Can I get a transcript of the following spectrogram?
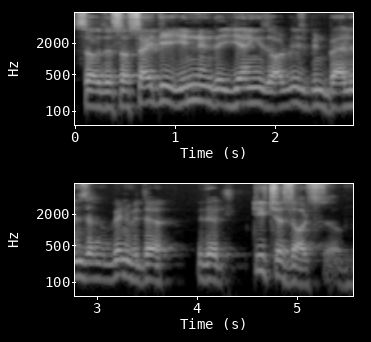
so the society yin and the yang has always been balanced, even with the with the teachers also.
